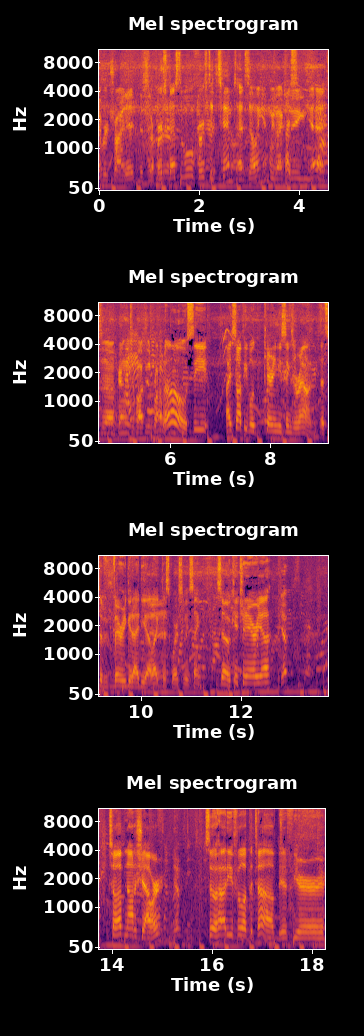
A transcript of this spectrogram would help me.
ever tried it. This is our first festival, first attempt at selling it. We've actually, yeah, it's uh, apparently it's a popular product. Oh, see, I saw people carrying these things around. That's a very good idea. I like the Squarespace thing. So, kitchen area, Yep. tub, not a shower. Yep. So, how do you fill up the tub if your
